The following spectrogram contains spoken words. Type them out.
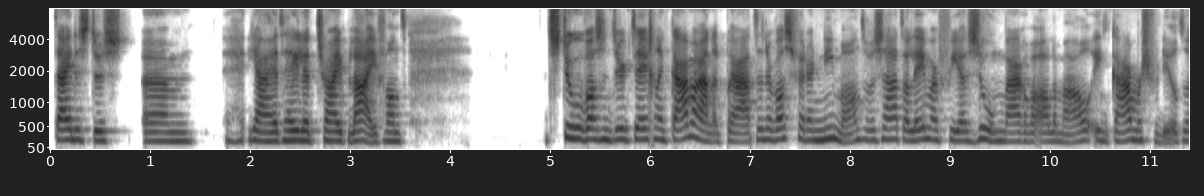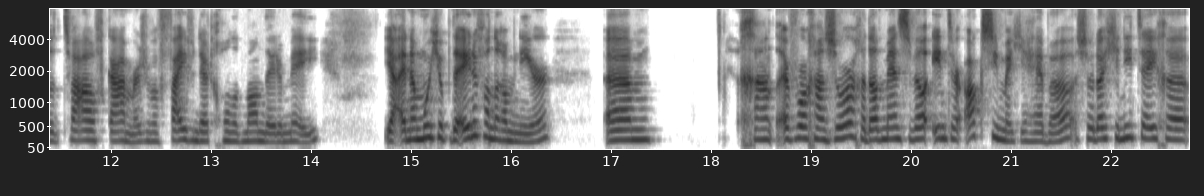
Tijdens dus um, ja, het hele Tribe Live. Want Stu was natuurlijk tegen een camera aan het praten. Er was verder niemand. We zaten alleen maar via Zoom, waren we allemaal in kamers verdeeld. We hadden twaalf kamers, we 3500 man deden mee. Ja, en dan moet je op de een of andere manier... Um, gaan, ervoor gaan zorgen dat mensen wel interactie met je hebben, zodat je niet tegen,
